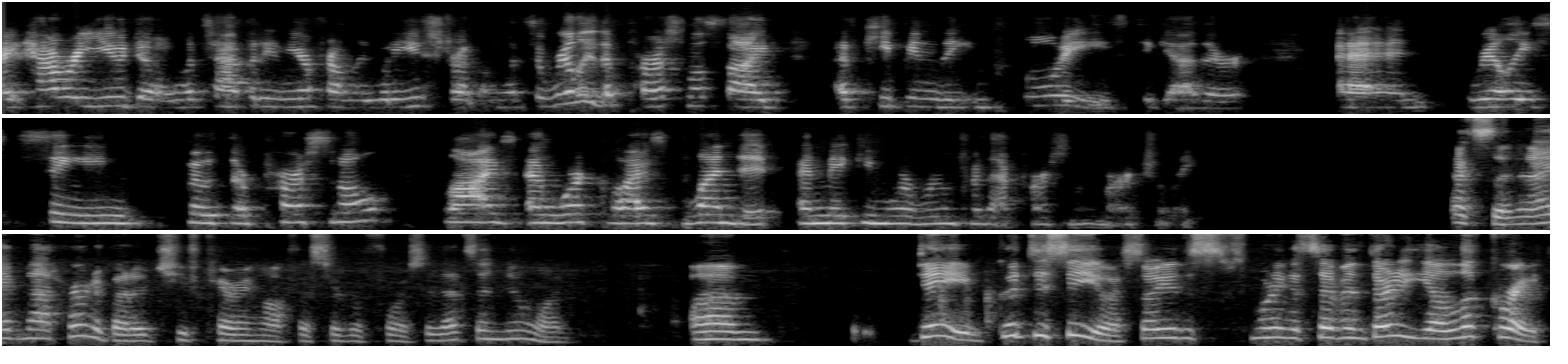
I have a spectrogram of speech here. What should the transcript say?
right? How are you doing? What's happening in your family? What are you struggling with? So really the personal side of keeping the employees together and really seeing both their personal lives and work lives blended and making more room for that person virtually. Excellent. And I have not heard about a chief caring officer before, so that's a new one. Um, Dave, good to see you. I saw you this morning at 7.30. You look great.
